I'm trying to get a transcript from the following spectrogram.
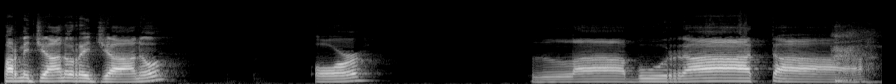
parmigiano reggiano, or la burrata?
